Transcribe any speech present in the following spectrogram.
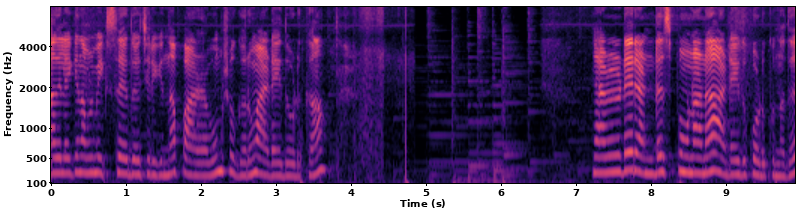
അതിലേക്ക് നമ്മൾ മിക്സ് ചെയ്ത് വെച്ചിരിക്കുന്ന പഴവും ഷുഗറും ആഡ് ചെയ്ത് കൊടുക്കുക. ഞാനിവിടെ രണ്ട് സ്പൂണാണ് ആഡ് ചെയ്ത് കൊടുക്കുന്നത്.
